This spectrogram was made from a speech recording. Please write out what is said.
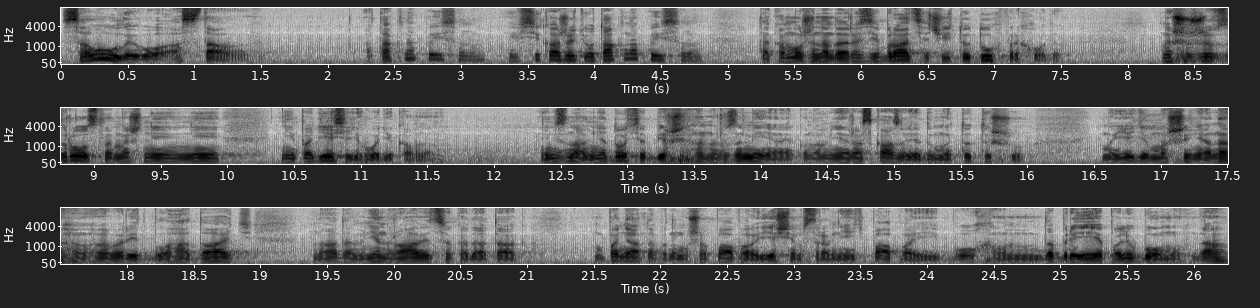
Саул його оставив. А так написано. І всі кажуть, отак написано. Так, а може треба розібратися, чий то дух приходив. Ми ж уже взрослі, ми ж не, не, не по 10 годиків нам. Я не знаю, мене доця більше не розуміє, як вона мені розказує, я думаю, то ти що? Мы едем в машине, она говорит, благодать, надо, мне нравится, когда так. Ну, понятно, потому что папа, есть чем сравнить, папа и Бог, он добрее по-любому, да?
